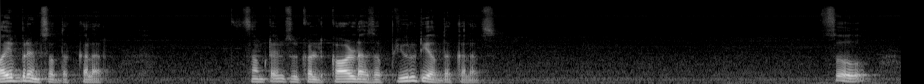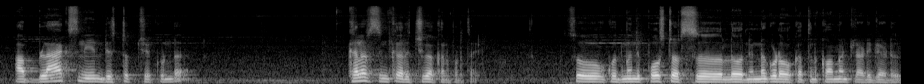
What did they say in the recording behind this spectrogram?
vibrance of the colour sometimes we called called as a purity of the colours so ఆ బ్లాక్స్ని ఏం డిస్టర్బ్ చేయకుండా కలర్స్ ఇంకా రిచ్గా కనపడతాయి. సో కొంతమంది పోస్టర్స్లో నిన్న కూడా ఒక అతను కామెంట్లు అడిగాడు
